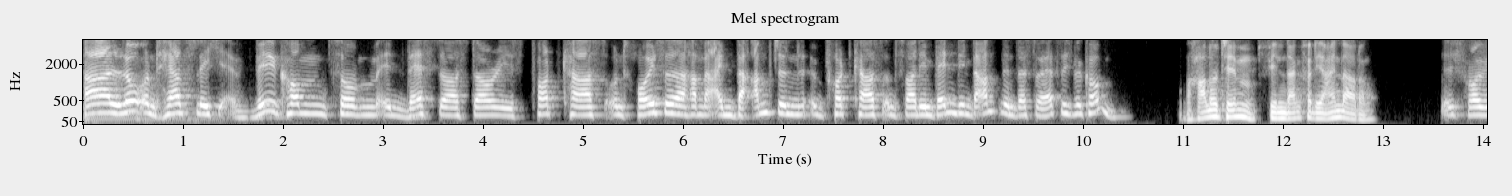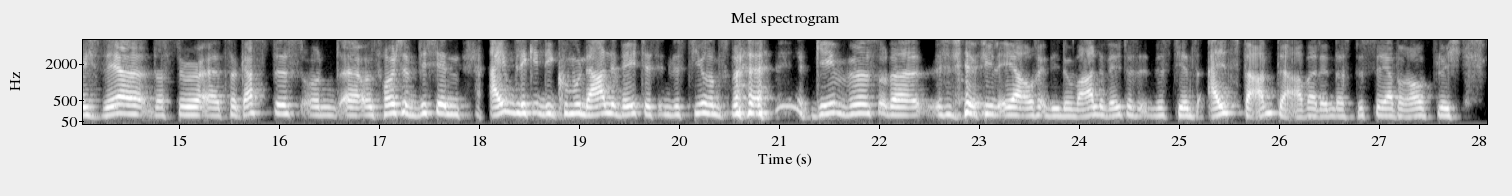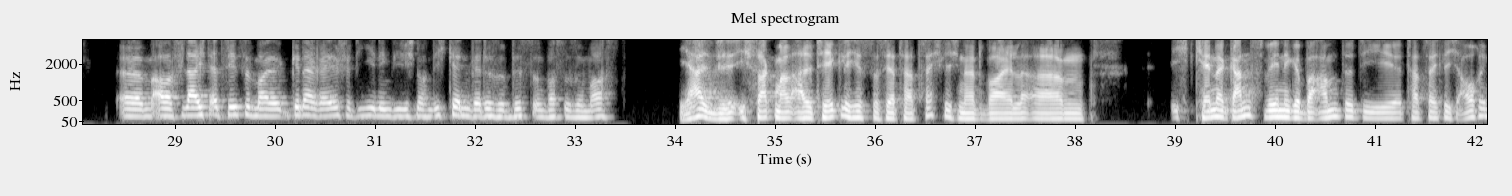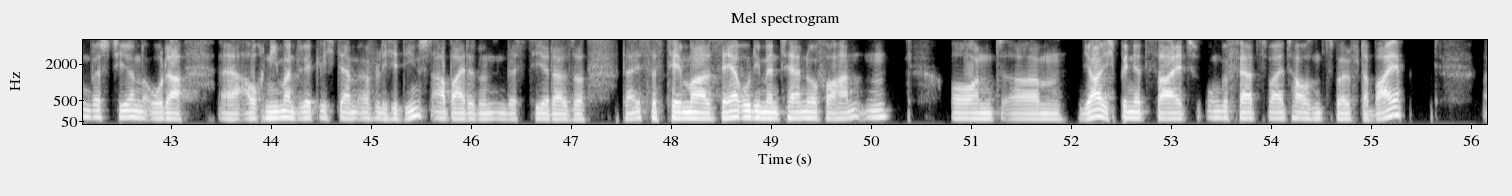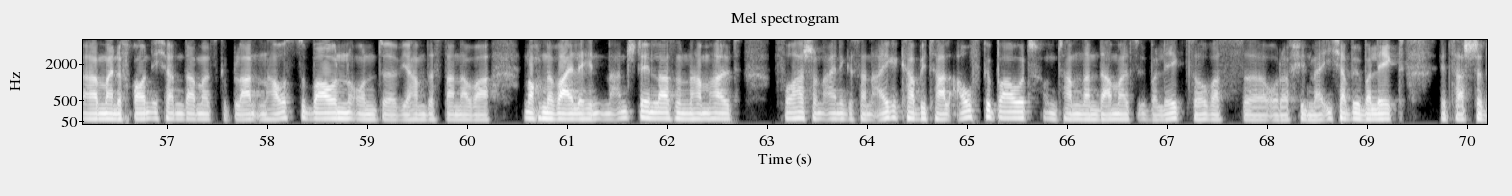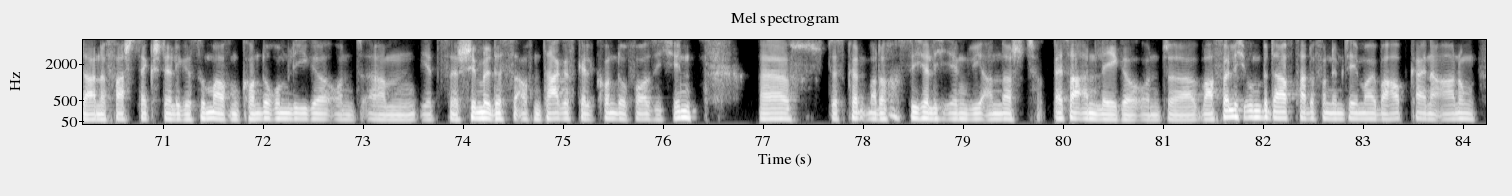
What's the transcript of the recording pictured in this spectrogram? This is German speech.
Hallo und herzlich willkommen zum Investor Stories Podcast. Und heute haben wir einen Beamten im Podcast und zwar den Ben, den Beamteninvestor. Herzlich willkommen. Hallo Tim, vielen Dank für die Einladung. Ich freue mich sehr, dass du äh, zu Gast bist und äh, uns heute ein bisschen Einblick in die kommunale Welt des Investierens geben wirst oder viel eher auch in die normale Welt des Investierens als Beamter, aber denn das bist du ja beruflich ähm, aber vielleicht erzählst du mal generell für diejenigen, die dich noch nicht kennen, wer du so bist und was du so machst. Ja, ich sag mal, alltäglich ist das ja tatsächlich nicht, weil ähm, ich kenne ganz wenige Beamte, die tatsächlich auch investieren oder äh, auch niemand wirklich, der im öffentlichen Dienst arbeitet und investiert. Also da ist das Thema sehr rudimentär nur vorhanden. Und ähm, ja, ich bin jetzt seit ungefähr 2012 dabei. Äh, meine Frau und ich hatten damals geplant, ein Haus zu bauen und äh, wir haben das dann aber noch eine Weile hinten anstehen lassen und haben halt vorher schon einiges an Eigenkapital aufgebaut und haben dann damals überlegt, so was, äh, oder vielmehr ich habe überlegt, jetzt hast du da eine fast sechsstellige Summe auf dem Konto rumliege und ähm, jetzt äh, schimmelt es auf dem Tagesgeldkonto vor sich hin. Äh, das könnte man doch sicherlich irgendwie anders besser anlegen und äh, war völlig unbedarft, hatte von dem Thema überhaupt keine Ahnung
